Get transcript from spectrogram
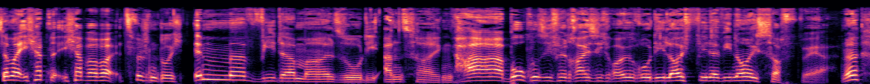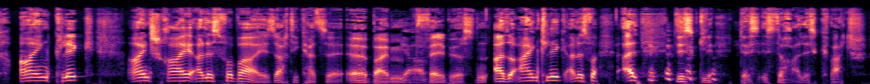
Sag mal, ich habe ich hab aber zwischendurch immer wieder mal so die Anzeigen, ha, buchen Sie für 30 Euro, die läuft wieder wie neue Software. Ne? Ein Klick, ein Schrei, alles vorbei, sagt die Katze äh, beim ja. Fellbürsten. Also ein Klick, alles vorbei. Das, das ist doch alles Quatsch.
